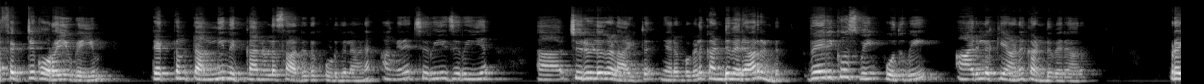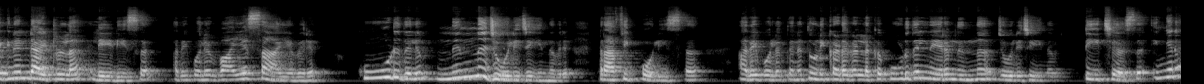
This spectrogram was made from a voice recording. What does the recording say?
എഫക്റ്റ് കുറയുകയും രക്തം തങ്ങി നിൽക്കാനുള്ള സാധ്യത കൂടുതലാണ്. അങ്ങനെ ചെറിയ ചെറിയ ചുരുളുകളായിട്ട് ഞരമ്പുകൾ കണ്ടുവരാറുണ്ട്. വേരിക്കോസ് വെയിൻ പൊതുവെ ആരിലൊക്കെയാണ് കണ്ടുവരാറ്? പ്രഗ്നന്റ് ആയിട്ടുള്ള ലേഡീസ് അതേപോലെ വയസ്സായവർ കൂടുതലും നിന്ന് ജോലി ചെയ്യുന്നവർ ട്രാഫിക് പോലീസ് അതേപോലെ തന്നെ തുണിക്കടകളിലൊക്കെ കൂടുതൽ നേരം നിന്ന് ജോലി ചെയ്യുന്നവർ ടീച്ചേഴ്സ് ഇങ്ങനെ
